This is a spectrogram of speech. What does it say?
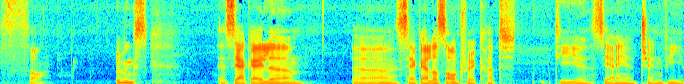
So. Übrigens, sehr geile, äh, sehr geiler Soundtrack hat die Serie Gen V.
